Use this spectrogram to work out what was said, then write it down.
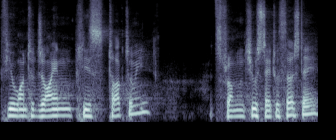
If you want to join, please talk to me. It's from Tuesday to Thursday.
